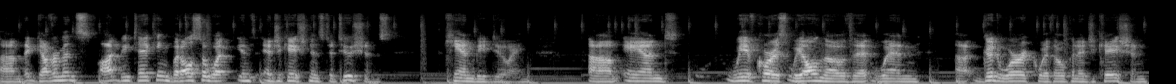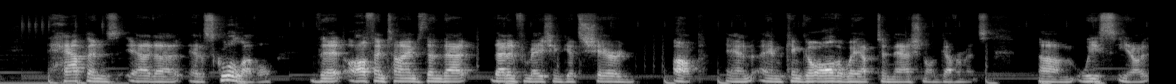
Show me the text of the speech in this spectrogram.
um, that governments ought to be taking, but also what in education institutions can be doing. Um, and we, of course, we all know that when uh, good work with open education happens at a, at a school level, that oftentimes then that, that information gets shared up and, and can go all the way up to national governments. Um, we, you know,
